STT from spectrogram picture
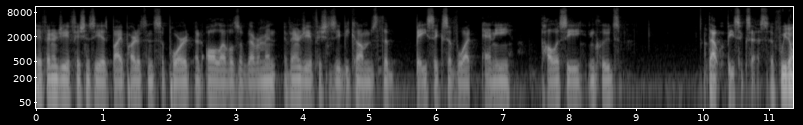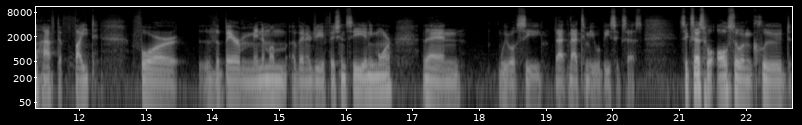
if energy efficiency has bipartisan support at all levels of government, if energy efficiency becomes the basics of what any policy includes, that would be success. If we don't have to fight for the bare minimum of energy efficiency anymore, then we will see that that to me will be success. Success will also include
